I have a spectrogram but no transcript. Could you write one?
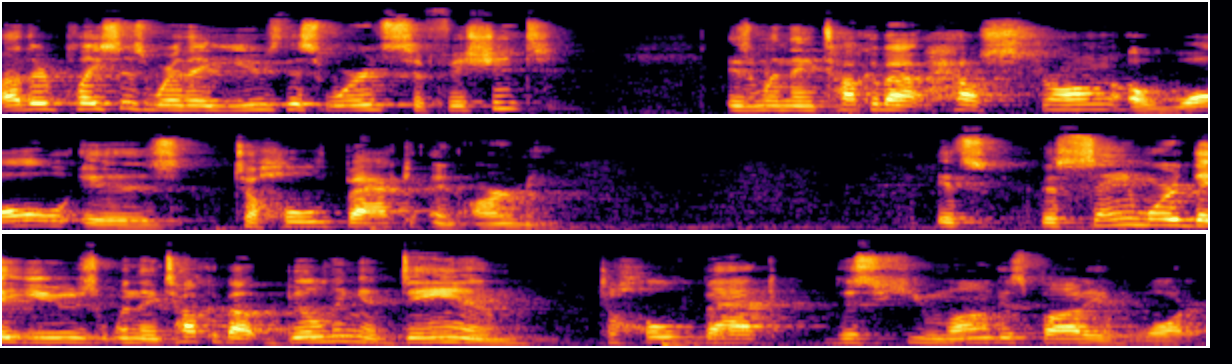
other places where they use this word sufficient is when they talk about how strong a wall is to hold back an army. It's the same word they use when they talk about building a dam to hold back this humongous body of water.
